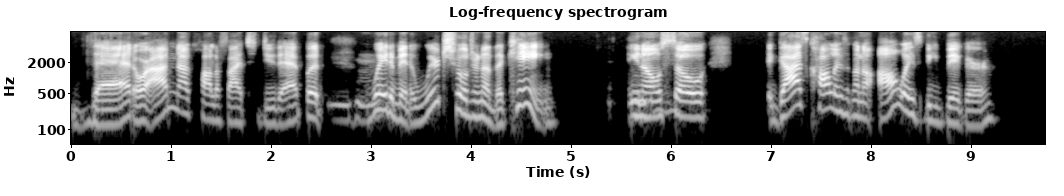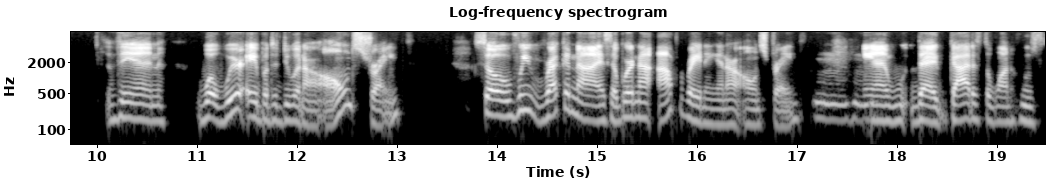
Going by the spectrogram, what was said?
that or i'm not qualified to do that but mm-hmm. wait a minute we're children of the king you know mm-hmm. so god's calling is going to always be bigger than what we're able to do in our own strength so if we recognize that we're not operating in our own strength mm-hmm. and that God is the one who's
